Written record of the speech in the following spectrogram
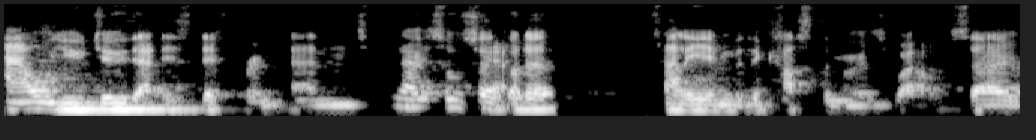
how you do that is different and you know it's also yeah. got to tally in with the customer as well so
